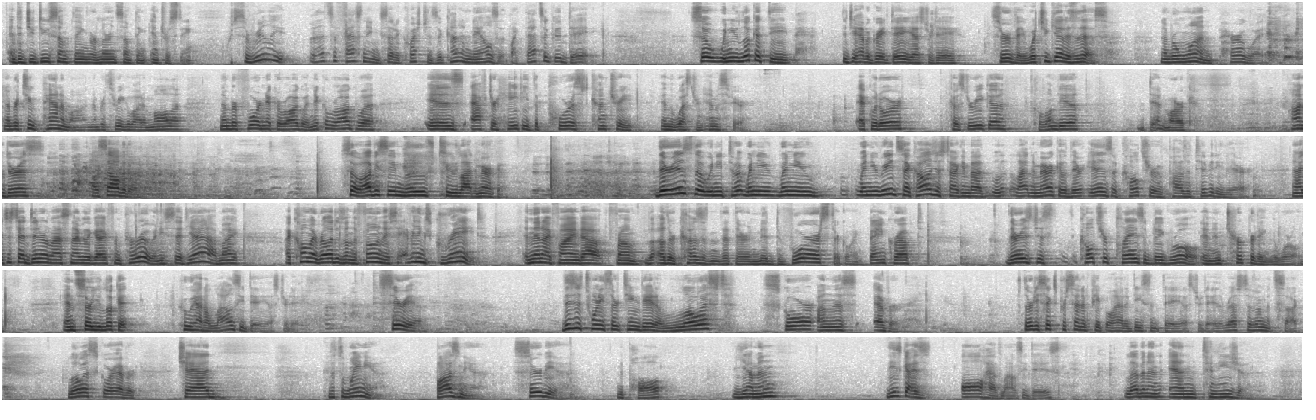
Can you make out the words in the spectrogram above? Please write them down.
And did you do something or learn something interesting? Which is a really, that's a fascinating set of questions. It kind of nails it. Like, that's a good day. So when you look at the, did you have a great day yesterday survey, what you get is this. Number one, Paraguay. Number two, Panama. Number three, Guatemala. Number four, Nicaragua. Nicaragua is, after Haiti, the poorest country in the Western Hemisphere. Ecuador, Costa Rica, Colombia, Denmark, Honduras, El Salvador. So obviously move to Latin America. There is though when you when you when you when you read psychologists talking about Latin America, there is a culture of positivity there. And I just had dinner last night with a guy from Peru, and he said, "Yeah, my I call my relatives on the phone. They say everything's great." And then I find out from the other cousin that they're in mid divorce, they're going bankrupt. There is just, culture plays a big role in interpreting the world. And so you look at who had a lousy day yesterday Syria. This is 2013 data, lowest score on this ever. 36% of people had a decent day yesterday. The rest of them, it sucked. Lowest score ever. Chad, Lithuania, Bosnia, Serbia, Nepal, Yemen. These guys all have lousy days. Lebanon and Tunisia.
